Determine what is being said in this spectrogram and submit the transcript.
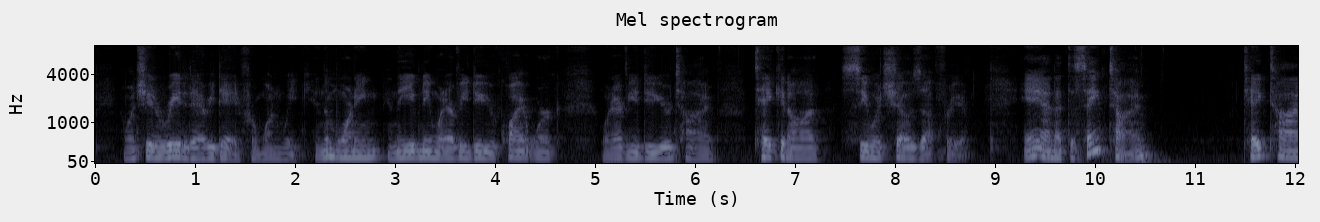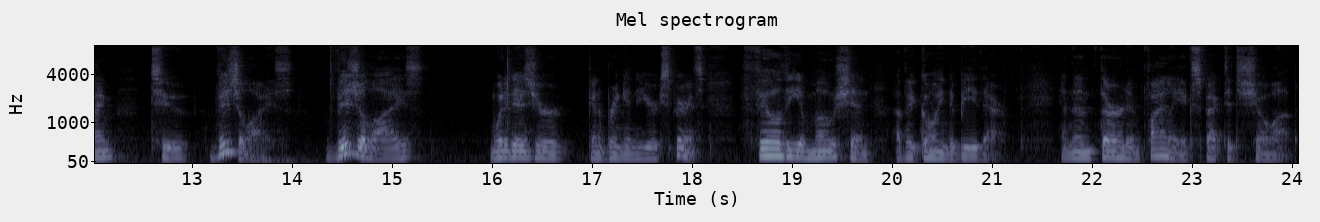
I want you to read it every day for one week. In the morning, in the evening, whenever you do your quiet work, whenever you do your time, take it on, see what shows up for you. And at the same time, take time to visualize. Visualize what it is you're going to bring into your experience. Feel the emotion of it going to be there. And then, third and finally, expect it to show up.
